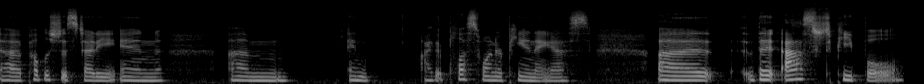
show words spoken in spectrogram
uh, published a study in um, in either One or PNAS uh, that asked people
